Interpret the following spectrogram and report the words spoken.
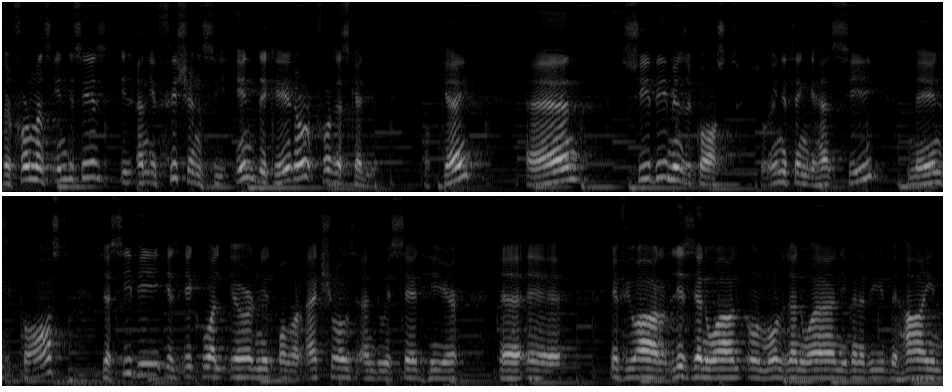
performance indices is an efficiency indicator for the schedule okay? And cp means cost. So anything has c means cost. The cp is equal earned over actuals and we said here uh, uh, if you are less than one or more than one you're going to be behind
